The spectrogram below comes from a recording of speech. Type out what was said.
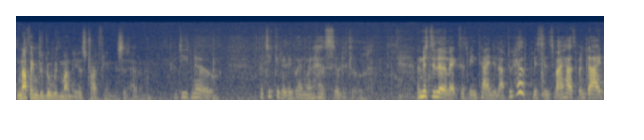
Nothing to do with money is trifling, Mrs. Heron. Indeed, no. Particularly when one has so little. And Mr. Lomax has been kind enough to help me since my husband died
